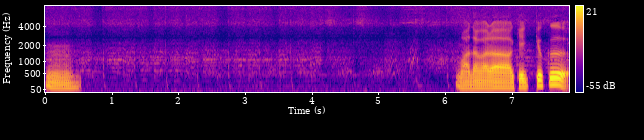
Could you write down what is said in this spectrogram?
うん。まあだから結局、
